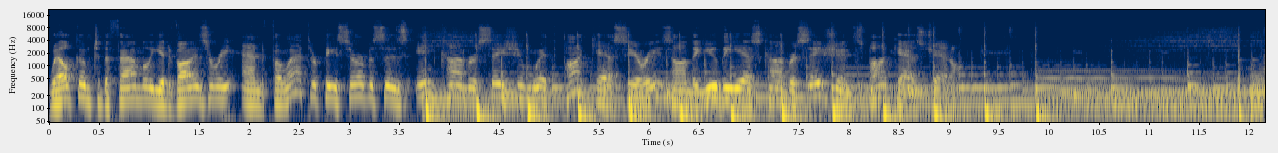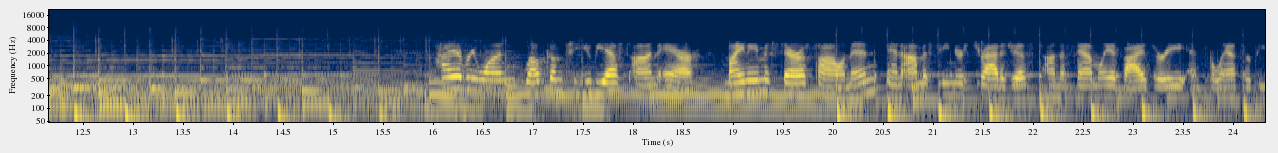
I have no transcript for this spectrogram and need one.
Welcome to the Family Advisory and Philanthropy Services in Conversation with podcast series on the UBS Conversations podcast channel. Hi, everyone. Welcome to UBS On Air. My name is Sarah Solomon, and I'm a senior strategist on the Family Advisory and Philanthropy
